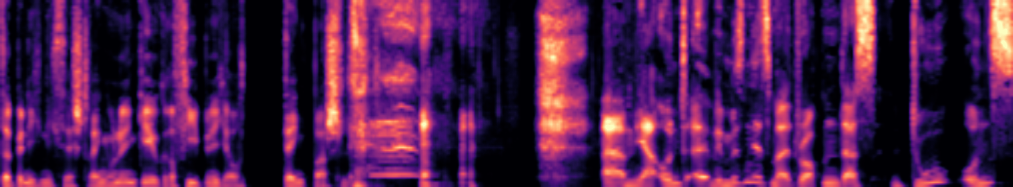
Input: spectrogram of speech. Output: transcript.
da bin ich nicht sehr streng. Und in Geografie bin ich auch denkbar schlecht. ähm, ja, und äh, wir müssen jetzt mal droppen, dass du uns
